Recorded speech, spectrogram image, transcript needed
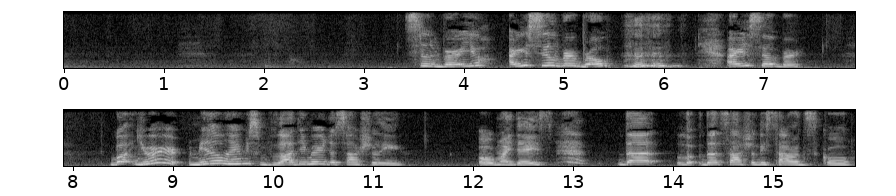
Silverio? Are you silver, bro? Are you silver? But your middle name is Vladimir. That's actually, oh my days, that that's actually sounds cool.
